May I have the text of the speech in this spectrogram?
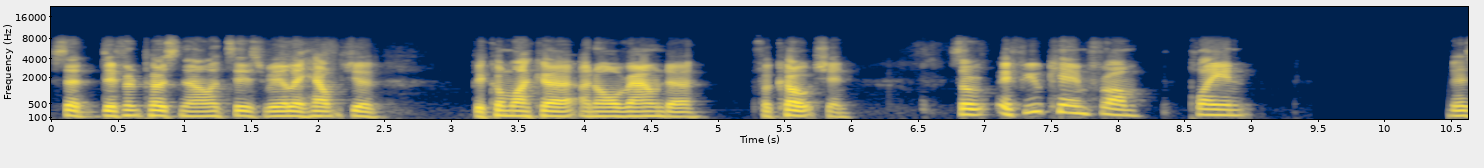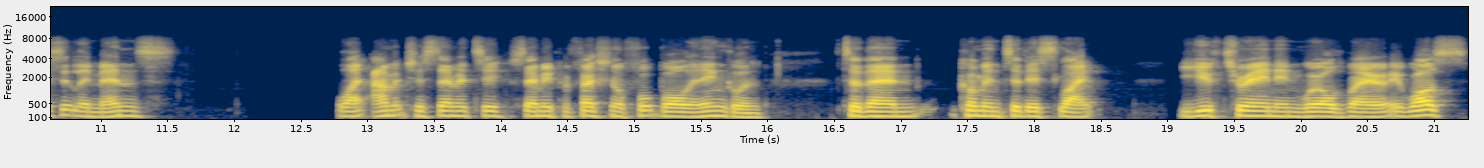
said different personalities really helped you become like a an all rounder for coaching. So if you came from playing basically men's like amateur semi semi professional football in England to then come into this like youth training world where it was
